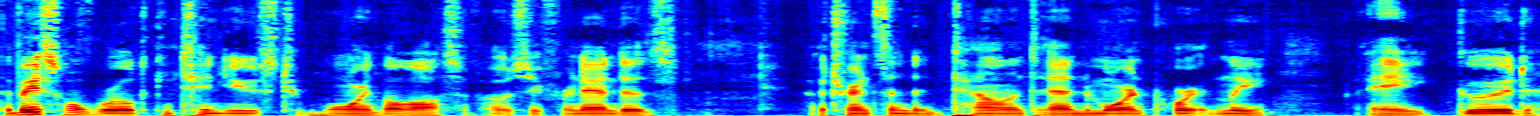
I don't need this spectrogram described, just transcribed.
the baseball world continues to mourn the loss of Jose Fernandez, a transcendent talent and, more importantly, a good,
